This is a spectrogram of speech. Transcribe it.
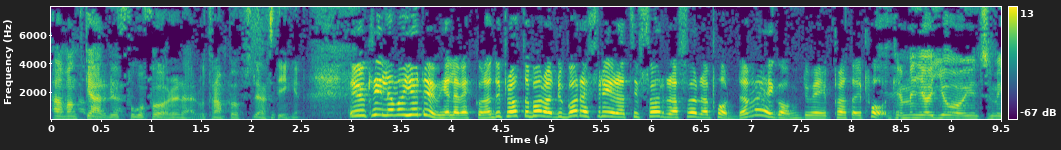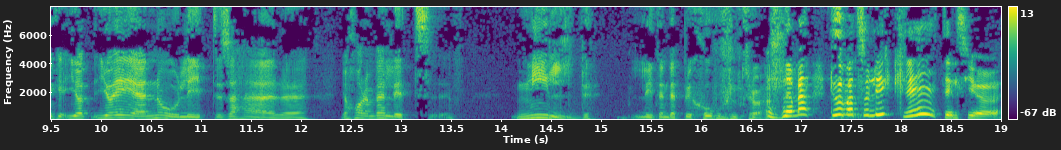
avantgardet få gå före där och trampa upp den stigen. Du Krille, vad gör du hela veckorna? Du pratar bara, du bara refererar till förra, förra podden varje gång du är, pratar i podd. Ja, men jag gör ju inte så mycket. Jag, jag är nog lite så här... eh, Jag har en väldigt mild liten depression, tror jag. Nej men, du har varit så lycklig hittills ju.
